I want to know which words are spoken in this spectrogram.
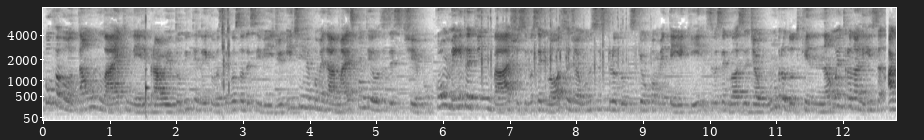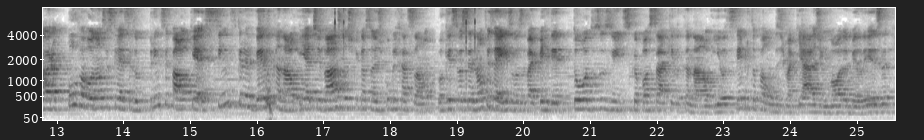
por favor, dá um like nele para o YouTube entender que você gostou desse vídeo e te recomendar mais conteúdos desse tipo. Comenta aqui embaixo se você gosta de algum desses produtos que eu comentei aqui, se você gosta de algum produto que não entrou na lista. Agora, por favor, não se esqueça do principal, que é se inscrever no canal e ativar as notificações de publicação, porque se você não fizer isso, você vai perder todos os vídeos que eu postar aqui no canal, e eu sempre tô falando de maquiagem, moda, beleza.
